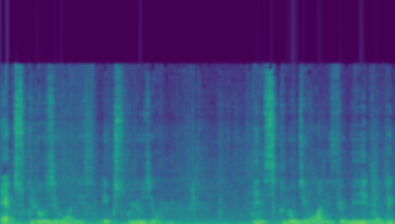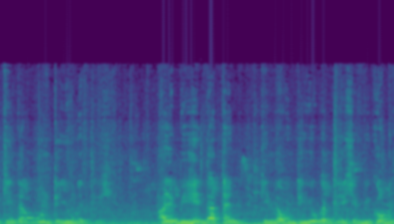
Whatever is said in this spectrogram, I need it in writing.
Exklusion ist. Exklusion. Inklusion für behinderte Kinder und Jugendliche. Alle behinderten Kinder und Jugendliche bekommen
